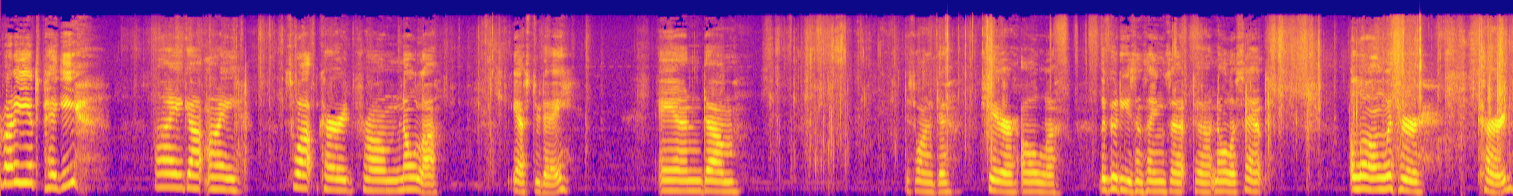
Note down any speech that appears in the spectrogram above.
everybody, it's Peggy. I got my swap card from Nola yesterday and um, just wanted to share all uh, the goodies and things that uh, Nola sent along with her card.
